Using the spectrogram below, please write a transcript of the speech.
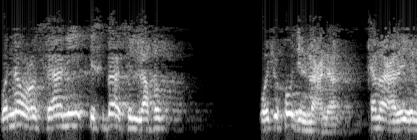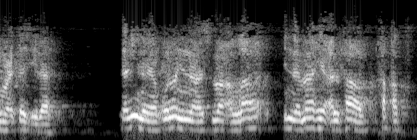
والنوع الثاني إثبات اللفظ وجحود المعنى كما عليه المعتزلة. الذين يقولون إن أسماء الله إنما هي ألفاظ فقط.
